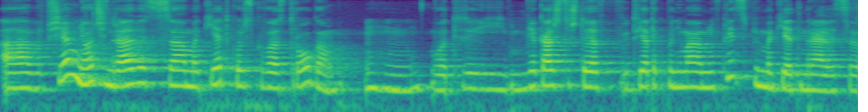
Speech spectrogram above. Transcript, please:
А вообще мне очень нравится макет Кольского острога. Вот, и мне кажется, что я, я так понимаю, мне в принципе макет нравится.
